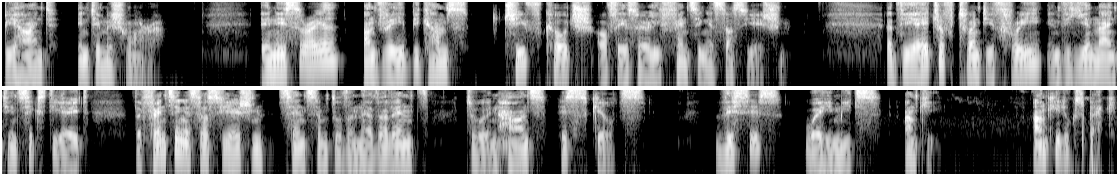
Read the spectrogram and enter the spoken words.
behind in Timisoara. In Israel, André becomes chief coach of the Israeli Fencing Association. At the age of 23 in the year 1968, the Fencing Association sends him to the Netherlands to enhance his skills. This is where he meets Ankie. Ankie looks back.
